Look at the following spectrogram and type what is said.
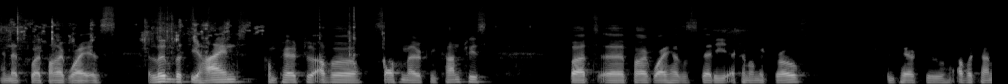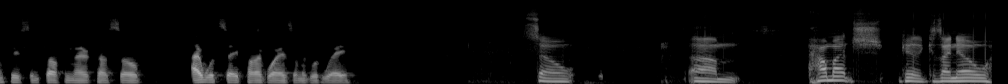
and that's why Paraguay is a little bit behind compared to other South American countries. But uh, Paraguay has a steady economic growth compared to other countries in South America. So I would say Paraguay is on a good way. So, um, how much? Because I know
